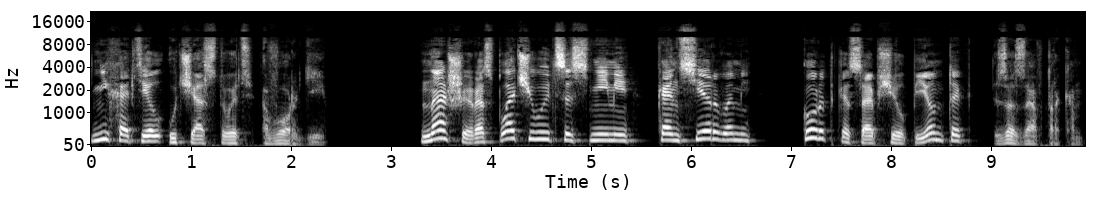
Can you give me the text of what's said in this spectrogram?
не хотел участвовать в оргии. Наши расплачиваются с ними консервами, коротко сообщил Пьонтек за завтраком.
